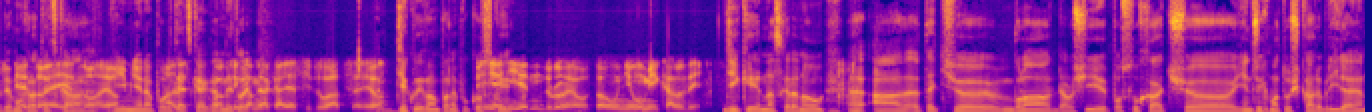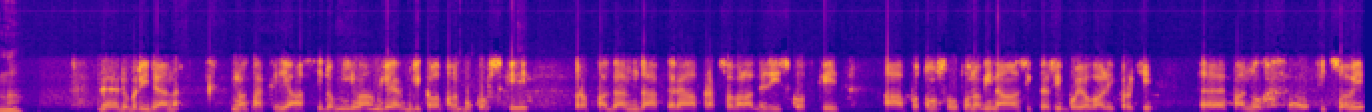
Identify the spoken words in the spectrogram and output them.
demokratická je jedno, výměna politické garnitury. Ale jaká je situace, jo? Děkuji vám, pane Pukovský. Není jeden druhého, to umí, umí každý. Díky, nashledanou. Eh, a teď eh, volá další posluchač eh, Jindřich Matuška. Dobrý den. Dobrý den. No tak já si domnívám, že jak říkal pan Bukovský, propaganda, která pracovala neziskovky a potom jsou to novináři, kteří bojovali proti eh, panu eh, Ficovi.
